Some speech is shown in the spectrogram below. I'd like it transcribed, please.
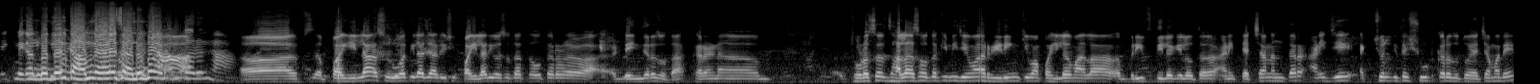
एकमेकांबद्दल काम करण्याचा अनुभव काम. करून हा. अं, स- पहिला सुरुवातीला ज्या दिवशी पहिला दिवस होता तो तर डेंजरस होता. कारण अं, थोडंसं झालं असं होतं की मी जेव्हा रिडिंग किंवा पहिलं मला ब्रीफ दिलं गेलं होतं आणि त्याच्यानंतर आणि जे ऍक्च्युअल तिथे शूट करत होतो याच्यामध्ये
